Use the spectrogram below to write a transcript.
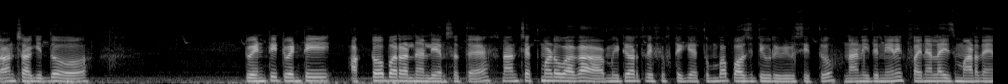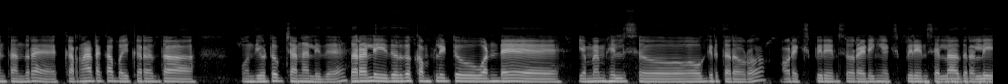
launch ಆಗಿದ್ದು ಟ್ವೆಂಟಿ ಟ್ವೆಂಟಿ ಅಕ್ಟೋಬರ್ನಲ್ಲಿ ಅನಿಸುತ್ತೆ. ನಾನು ಚೆಕ್ ಮಾಡುವಾಗ ಮೀಟಿಯರ್ ತ್ರೀ ಫಿಫ್ಟಿಗೆ ತುಂಬ ಪಾಸಿಟಿವ್ ರಿವ್ಯೂಸ್ ಇತ್ತು. ನಾನು ಇದನ್ನ ಏನಕ್ಕೆ ಫೈನಲೈಸ್ ಮಾಡಿದೆ ಅಂತಂದರೆ ಕರ್ನಾಟಕ ಬೈಕರ್ ಅಂತ ಒಂದು ಯೂಟ್ಯೂಬ್ ಚಾನಲ್ ಇದೆ. ಅದರಲ್ಲಿ ಇದ್ರದ್ದು complete one day M M hills ಹೋಗಿರ್ತಾರೆ ಅವರು. ಅವ್ರ ಎಕ್ಸ್ಪೀರಿಯೆನ್ಸು ರೈಡಿಂಗ್ ಎಕ್ಸ್ಪೀರಿಯೆನ್ಸ್ ಎಲ್ಲ ಅದರಲ್ಲಿ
